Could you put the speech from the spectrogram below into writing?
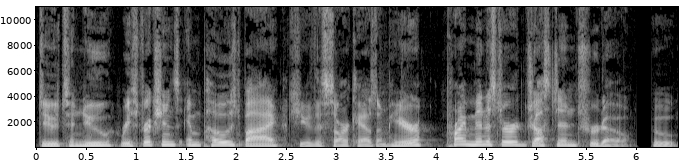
due to new restrictions imposed by, cue the sarcasm here, Prime Minister Justin Trudeau, who,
